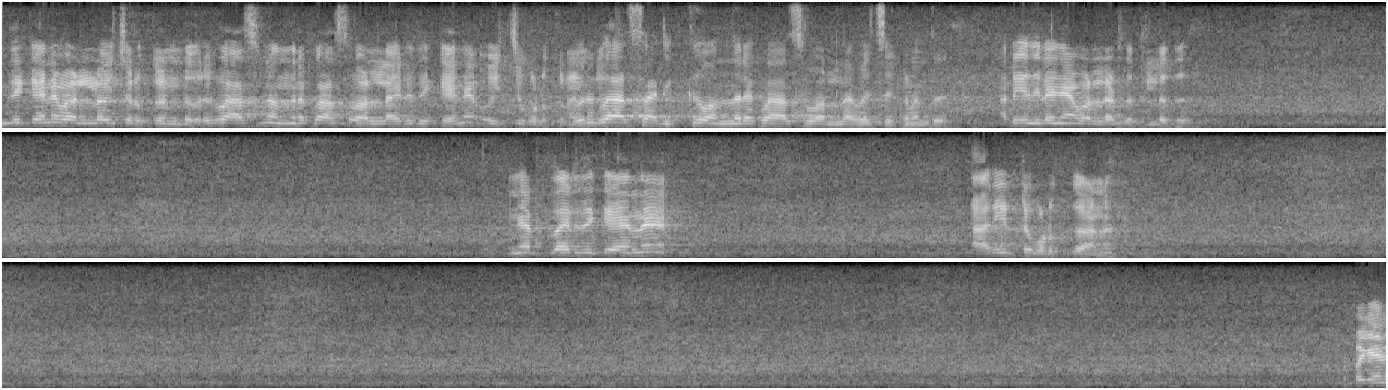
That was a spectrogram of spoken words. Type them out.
ഇതിക്കേനെ വെള്ളം ഒഴിച്ചെടുക്കുന്നുണ്ട്. ഒരു ഗ്ലാസ്സിന് ഒന്നര ഗ്ലാസ് വെള്ളമായിട്ട് ഇതിക്കേനെ ഒഴിച്ച് കൊടുക്കുന്നത് ഒരു ഗ്ലാസ് അരിക്ക് ഒന്നര ഗ്ലാസ് വെള്ളം വെച്ചിരിക്കണത് ആ രീതിയിലാണ് ഞാൻ വെള്ളം എടുത്തിട്ടുള്ളത്. ഇനി അടുത്തതായിട്ട് ഇതിക്കേനെ അരിയിട്ട് കൊടുക്കുകയാണ് അപ്പോൾ ഞാൻ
